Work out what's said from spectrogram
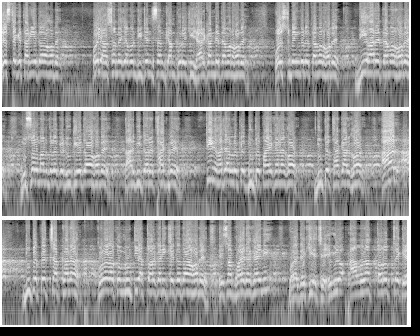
দেশ থেকে তাড়িয়ে দেওয়া হবে। ওই আসামে যেমন ডিটেনশন ক্যাম্প করেছি, ঝাড়খণ্ডে তেমন হবে, ওয়েস্ট বেঙ্গলে তেমন হবে, বিহারে তেমন হবে, মুসলমানগুলোকে ঢুকিয়ে দেওয়া হবে, তার ভিতরে থাকবে তিন হাজার লোকের দুটো পায়খানা ঘর, দুটো থাকার ঘর, আর দুটো পেচ্ছাপখানা, কোন রকম রুটি আর তরকারি খেতে দেওয়া হবে, এসব ভয় দেখায়নি? ভয় দেখিয়েছে। এগুলো আল্লাহর তরফ থেকে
